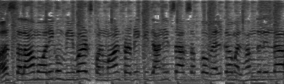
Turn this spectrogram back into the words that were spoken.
असलम वीवर्स फरमान फैब्रिक की जानब से आप सबको वेलकम। अल्हम्दुलिल्लाह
